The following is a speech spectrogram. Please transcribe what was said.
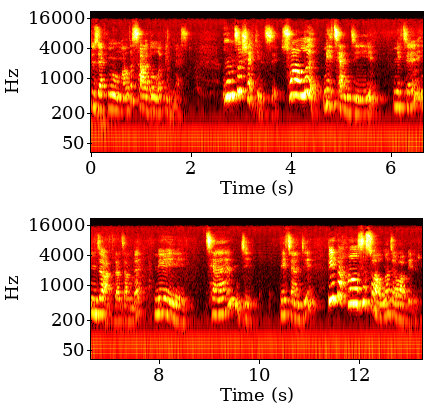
düzəltmə olmalıdır, sadə ola bilməz. İncı şəkilçisi sualı neçənci, neçə incə artıracam da. Neçənci, neçənci. Bir də hansı sualına cavab verir.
